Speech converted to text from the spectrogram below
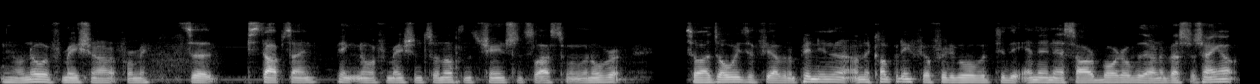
you know no information on it for me. It's a stop sign, pink, no information. So nothing's changed since last time we went over it. So as always, if you have an opinion on the company, feel free to go over to the NNSR board over there on Investors Hangout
